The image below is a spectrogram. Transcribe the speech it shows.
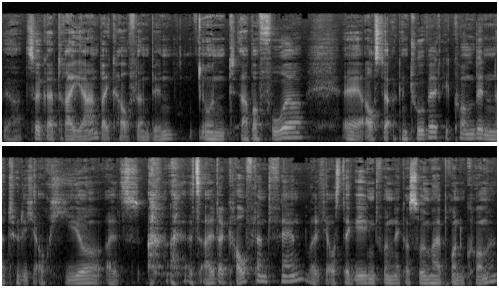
ja, circa drei Jahren bei Kaufland bin und aber vorher äh, aus der Agenturwelt gekommen bin natürlich auch hier als, als alter Kaufland-Fan, weil ich aus der Gegend von Neckarsulm-Heilbronn komme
